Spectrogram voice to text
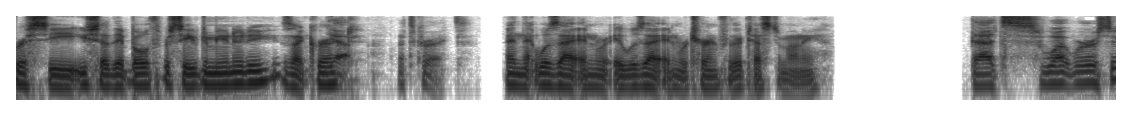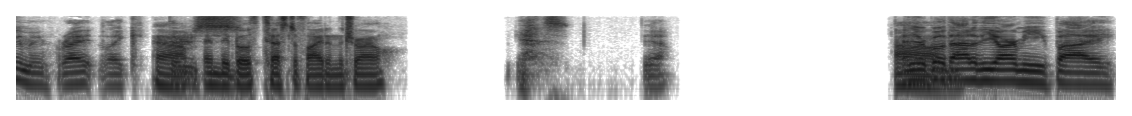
receive. You said they both received immunity. Is that correct? Yeah, That's correct. And that was that in it was that in return for their testimony. That's what we're assuming, right? Like Um, and they both testified in the trial. yes, and they're both Um, out of the army by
